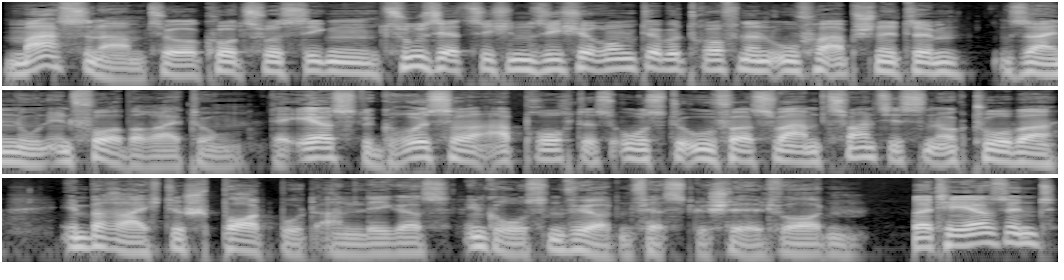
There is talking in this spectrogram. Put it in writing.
Maßnahmen zur kurzfristigen zusätzlichen Sicherung der betroffenen Uferabschnitte seien nun in Vorbereitung. Der erste größere Abbruch des Osterufers war am 20. Oktober im Bereich des Sportbootanlegers in Großen Würden festgestellt worden. Seither sind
